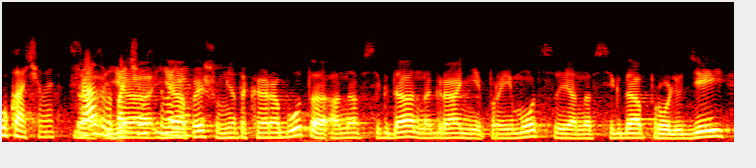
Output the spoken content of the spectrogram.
Укачивает. Да, Сразу вы я, почувствовали. Я, понимаешь, у меня такая работа, она всегда на грани про эмоции, она всегда про людей,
